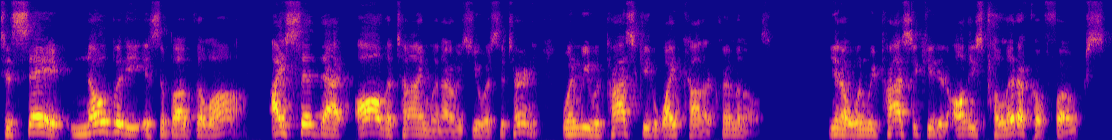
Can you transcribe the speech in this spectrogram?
to say nobody is above the law. I said that all the time when I was US attorney, when we would prosecute white collar criminals. You know, when we prosecuted all these political folks,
